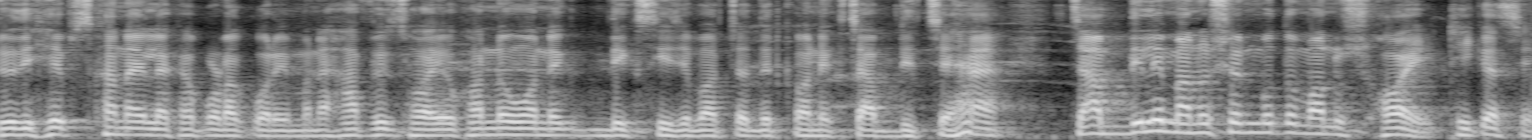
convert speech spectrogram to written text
যদি হেফসখানায় লেখাপড়া করে মানে হাফেজ হয়, ওখানেও অনেক দেখছি যে বাচ্চাদেরকে অনেক চাপ দিচ্ছে। হ্যাঁ চাপ দিলে মানুষের মতো মানুষ হয়, ঠিক আছে।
